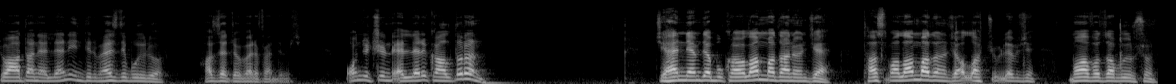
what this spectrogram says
duadan ellerini indirmezdi buyuruyor. Hazreti Ömer Efendimiz. Onun için elleri kaldırın. Cehennemde bu kavlanmadan önce, tasmalanmadan önce Allah cümlemizi muhafaza buyursun.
